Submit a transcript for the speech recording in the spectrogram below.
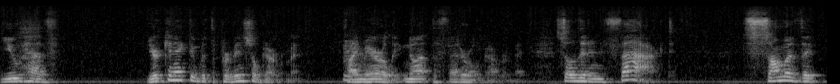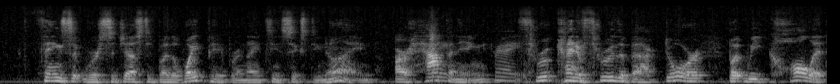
you have, you're connected with the provincial government mm-hmm. primarily, not the federal government. So that in fact, some of the things that were suggested by the white paper in 1969 are happening right. through kind of through the back door, but we call it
